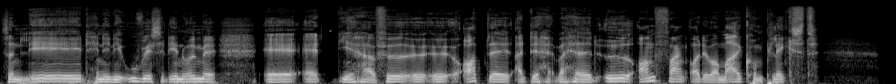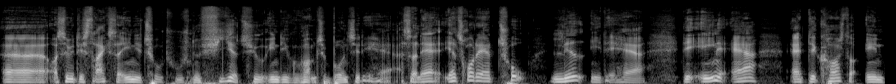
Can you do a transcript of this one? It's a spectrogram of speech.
sådan lidt hen i det uvisse. Det er noget med, øh, at de har fået opdaget, at det havde et øget omfang, og det var meget komplekst. Uh, og så vil det strække sig ind i 2024, inden de kunne komme til bunds i det her. Så der, jeg tror, der er to led i det her. Det ene er, at det koster en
